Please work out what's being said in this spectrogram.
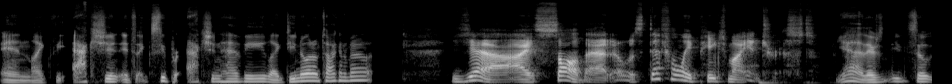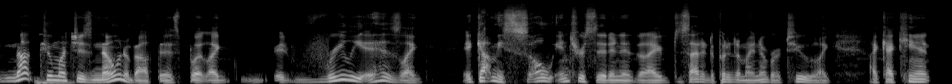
and like the action. It's like super action heavy. Like, do you know what I'm talking about? Yeah, I saw that. It was definitely piqued my interest. Yeah, there's so not too much is known about this, but like it really is like it got me so interested in it that I decided to put it in my number two. Like like I can't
